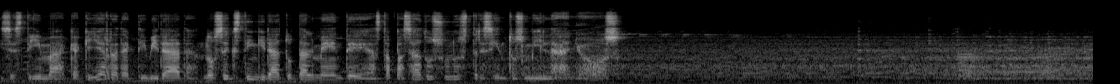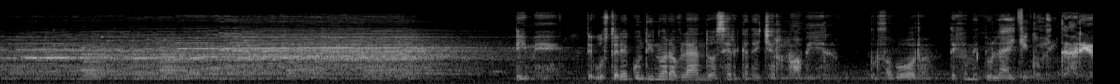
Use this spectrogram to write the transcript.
y se estima que aquella radiactividad no se extinguirá totalmente hasta pasados unos 300.000 años. Hablando acerca de Chernóbil? Por favor, déjame tu like y comentario.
